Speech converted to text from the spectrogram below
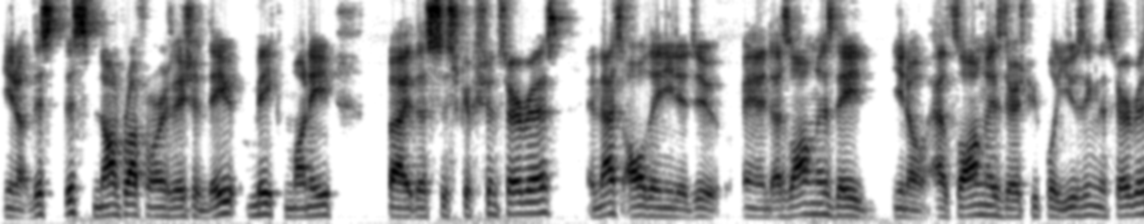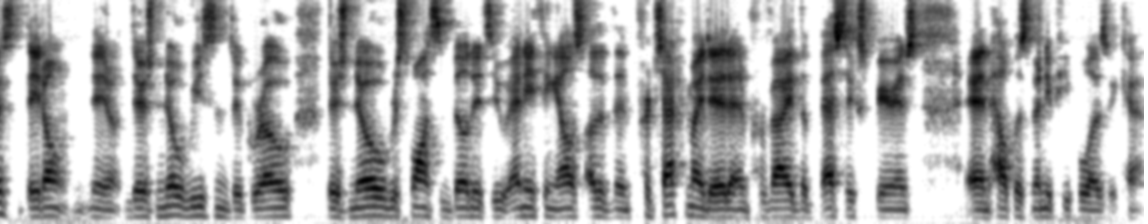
you know, this this nonprofit organization, they make money by the subscription service and that's all they need to do. And as long as they you know as long as there's people using the service they don't you know there's no reason to grow. There's no responsibility to anything else other than protect my data and provide the best experience and help as many people as we can.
